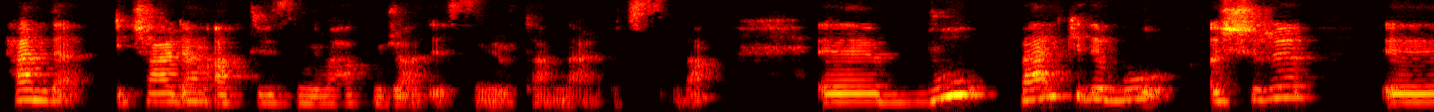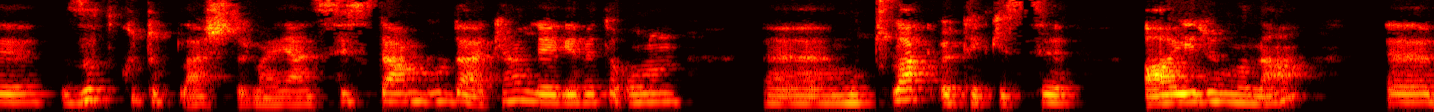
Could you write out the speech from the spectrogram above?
hem de içeriden aktivizmini ve hak mücadelesini yürütenler açısından. E, bu belki de bu aşırı e, zıt kutuplaştırma yani sistem buradayken LGBT onun e, mutlak ötekisi ayrımına e,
